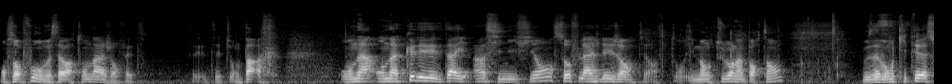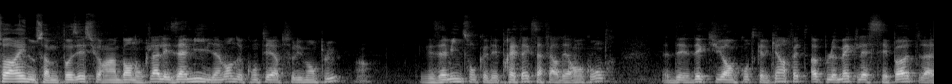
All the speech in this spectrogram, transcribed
On s'en fout, on veut savoir ton âge, en fait. on, on, a, on a que des détails insignifiants, sauf l'âge des gens. Il manque toujours l'important. Nous avons quitté la soirée, nous sommes posés sur un banc. Donc là, les amis, évidemment, ne comptaient absolument plus. Hein. Les amis ne sont que des prétextes à faire des rencontres. Dès, que tu rencontres quelqu'un, en fait, hop, le mec laisse ses potes, la,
